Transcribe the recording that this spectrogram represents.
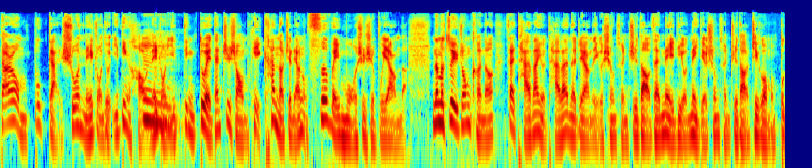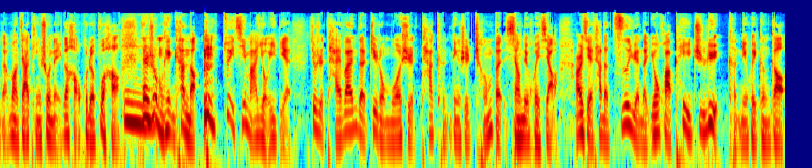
当然，我们不敢说哪种就一定好，哪种一定对，但至少我们可以看到这两种思维模式是不一样的。那么最终可能在台湾有台湾的这样的一个生存之道，在内地有内地的生存之道，这个我们不敢妄加评说哪个好或者不好。嗯，但是我们可以看到，最起码有一点就是台湾的这种模式，它肯定是成本相对会小，而且它的资源的优化配置率肯定会更高，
